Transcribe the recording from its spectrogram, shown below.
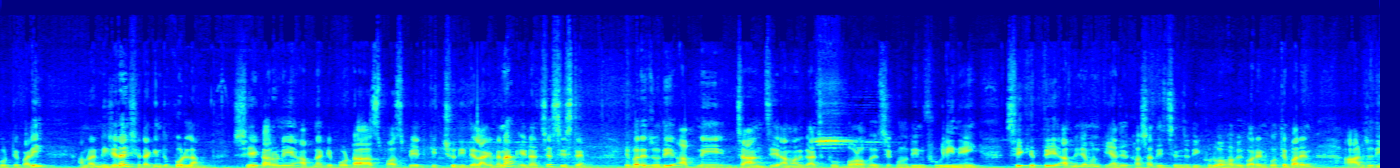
করতে পারি। আমরা নিজেরাই সেটা কিন্তু করলাম। সে কারণে আপনাকে পটাশ, ফসফেট কিচ্ছু দিতে লাগবে না। এটা হচ্ছে সিস্টেম। এবারে যদি আপনি চান যে আমার গাছ খুব বড় হয়েছে কোনো দিন ফুলই নেই, সেক্ষেত্রে আপনি যেমন পেঁয়াজের খসা দিচ্ছেন, যদি ঘরোয়াভাবে করেন, করতে পারেন। আর যদি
